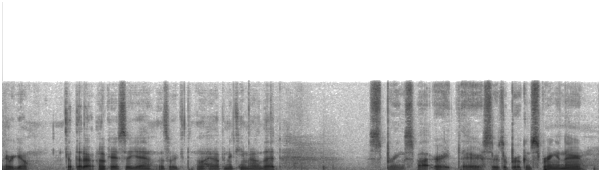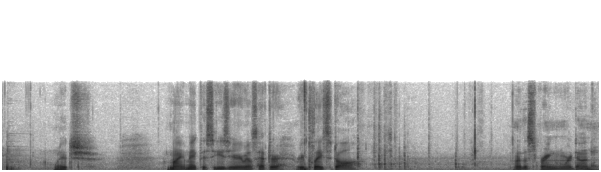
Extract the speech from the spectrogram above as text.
There we go. Got that out. Okay, so yeah, that's what, what happened. It came out of that spring spot right there. So there's a broken spring in there, which might make this easier. We'll just have to replace it all or the spring when we're done.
